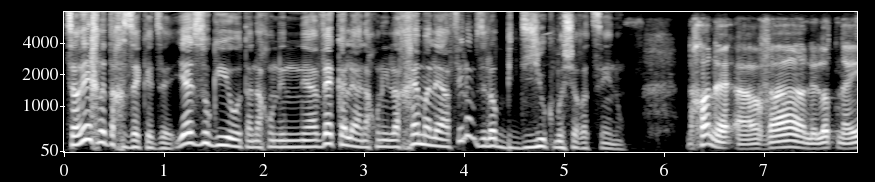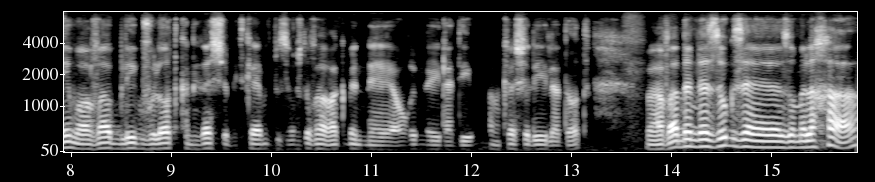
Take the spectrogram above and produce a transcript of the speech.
צריך לתחזק את זה. יש זוגיות, אנחנו ניאבק עליה, אנחנו נילחם עליה, אפילו אם זה לא בדיוק מה שרצינו. נכון, אהבה ללא תנאים או אהבה בלי גבולות כנראה שמתקיימת בסופו של דבר רק בין אה, הורים לילדים, במקרה שלי ילדות. ואהבה בין בני זוג זה, זו מלאכה,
